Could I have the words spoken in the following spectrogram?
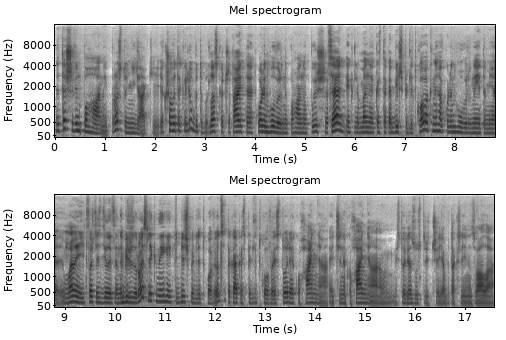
не те, що він поганий, просто ніякий. Якщо ви таке любите, будь ласка, читайте. Колін Гувер непогано пише. Це як для мене якась така більш підліткова книга. Колін Гувер. Неї там я у мене її творчість ділиться на більш дорослі книги і більш підліткові. Оце така якась підліткова історія кохання е, чи не кохання, історія зустрічі, я би так її назвала.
